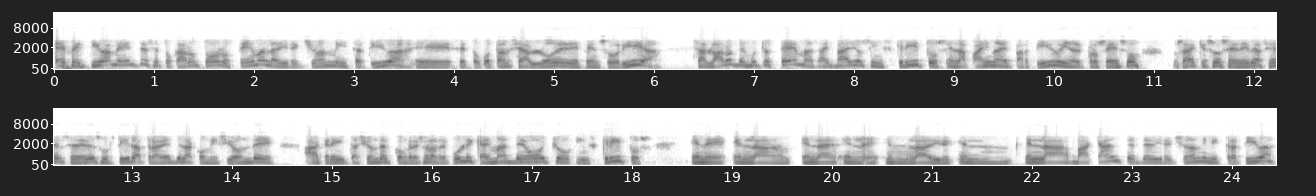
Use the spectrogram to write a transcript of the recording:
Efectivamente, se tocaron todos los temas, la dirección administrativa, eh, se tocó se habló de defensoría, se hablaron de muchos temas, hay varios inscritos en la página del partido y en el proceso, tú sabes que eso se debe hacer, se debe surtir a través de la comisión de acreditación del Congreso de la República, hay más de ocho inscritos en, eh, en la en la en la, en la, en- en la vacantes de dirección administrativa,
